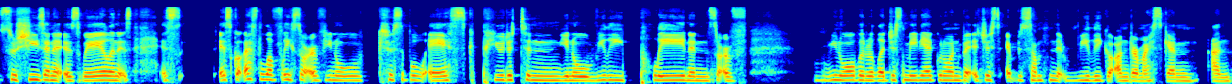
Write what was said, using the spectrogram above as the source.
so she's in it as well, and it's it's it's got this lovely sort of you know crucible esque Puritan, you know, really plain and sort of you know all the religious mania going on. But it just it was something that really got under my skin, and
